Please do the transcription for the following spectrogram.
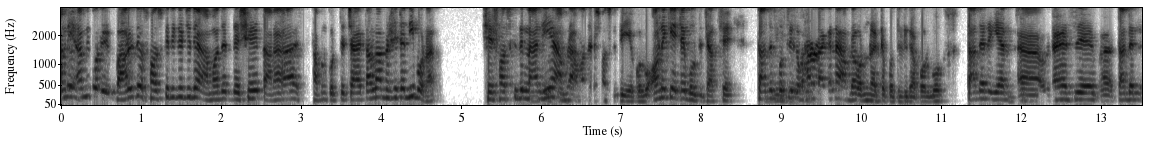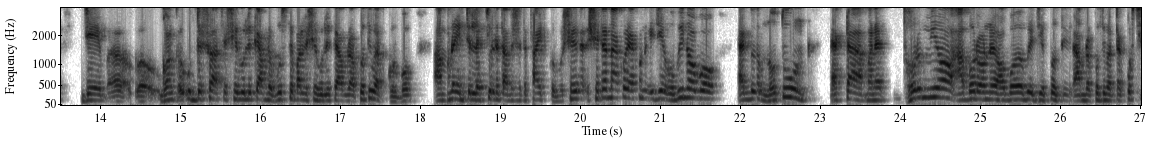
আমি আমি বলি ভারতীয় সংস্কৃতিকে যদি আমাদের দেশে তারা স্থাপন করতে চায় তাহলে আমরা সেটা নিব না। সেই সংস্কৃতি না নিয়ে আমরা আমাদের সংস্কৃতি ইয়ে করব। অনেকে এটা বলতে চাচ্ছে তাদের পত্রিকা ভালো লাগে না আমরা অন্য একটা পত্রিকা পড়ব। তাদের ইয়ার দেখা যাচ্ছে তাদের যে উদ্দেশ্য আছে সেগুলিকে আমরা বুঝতে পারলে সেগুলিকে আমরা প্রতিবাদ করব। আমরা ইন্টেলেকচুয়ালি তাদের সাথে ফাইট করব। সেটা না করে এখন এই যে অভিনব একদম নতুন একটা মানে ধর্মীয় আবরণে অবয়বে যে আমরা প্রতিবাদটা করছি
